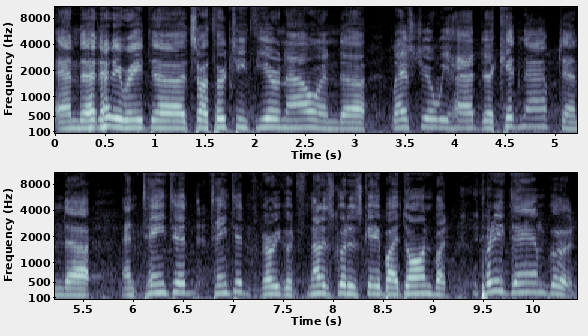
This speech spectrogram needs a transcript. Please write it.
And at any rate, uh, it's our 13th year now. And uh, last year we had uh, Kidnapped and uh, and Tainted. Tainted, very good. Not as good as Gay by Dawn, but pretty damn good.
